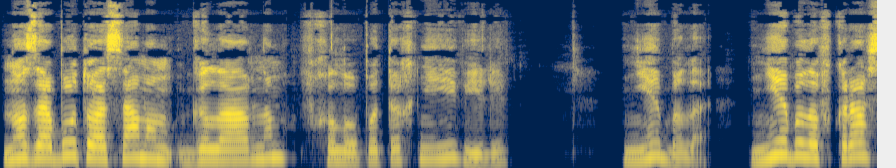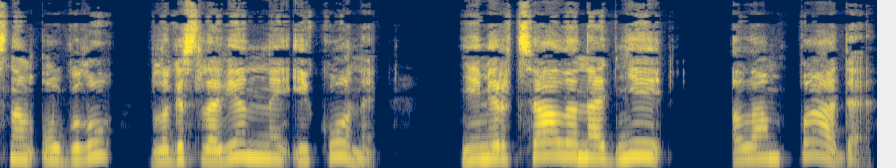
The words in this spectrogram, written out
но заботу о самом главном в хлопотах не явили. Не было, не было в красном углу благословенной иконы, не мерцала над ней лампада.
